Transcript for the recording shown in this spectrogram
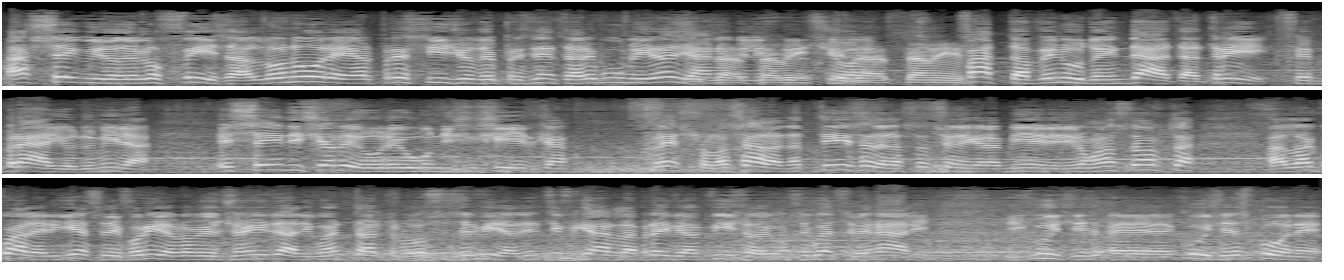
a seguito dell'offesa all'onore e al prestigio del Presidente della Repubblica Italiana dell'istituzione fatto avvenuto in data 3 febbraio 2016 alle ore 11 circa presso la sala d'attesa della stazione Carabinieri di Roma Storta alla quale è richiesta di fornire la propria generalità di quant'altro possa servire a identificarla previo avviso delle conseguenze penali di cui si, eh, cui si espone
